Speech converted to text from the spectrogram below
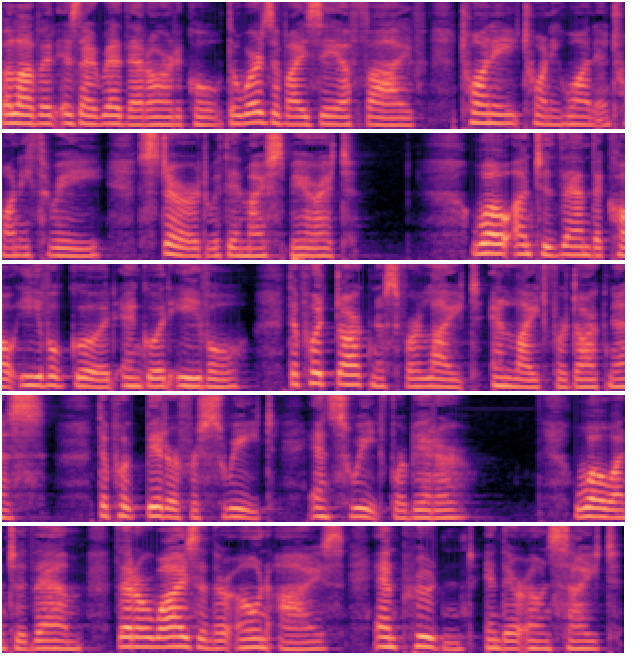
Beloved, as I read that article, the words of Isaiah 5 20, 21, and 23 stirred within my spirit. Woe unto them that call evil good and good evil, that put darkness for light and light for darkness, that put bitter for sweet and sweet for bitter. Woe unto them that are wise in their own eyes and prudent in their own sight,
